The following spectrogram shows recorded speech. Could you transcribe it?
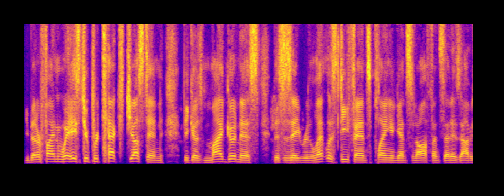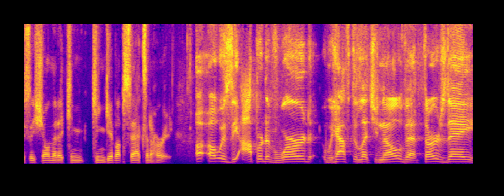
You better find ways to protect Justin because, my goodness, this is a relentless defense playing against an offense that has obviously shown that it can, can give up sacks in a hurry uh-oh is the operative word. We have to let you know that Thursday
